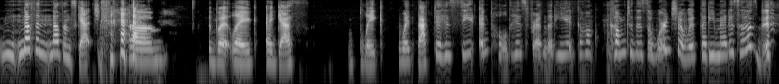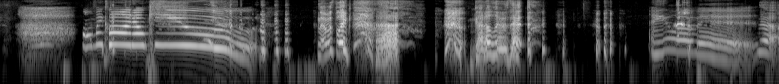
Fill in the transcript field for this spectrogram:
Nothing, nothing sketch. Um, but like, I guess Blake went back to his seat and told his friend that he had come come to this award show with that he met his husband. oh my god, how cute! And I was like, "Ah, gotta lose it. I love it. Yeah.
